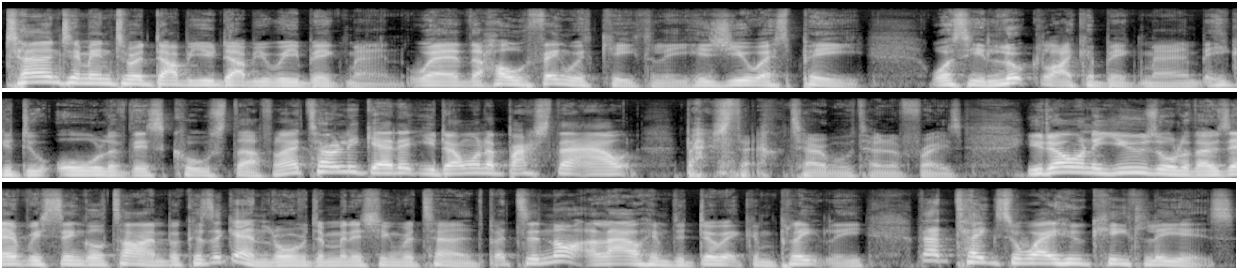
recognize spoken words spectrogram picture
turned him into a WWE big man, where the whole thing with Keith Lee, his USP, was he looked like a big man, but he could do all of this cool stuff. And I totally get it. You don't want to bash that out. Bash that out, terrible turn of phrase. You don't want to use all of those every single time because, again, law of diminishing returns. But to not allow him to do it completely, that takes away who Keith Lee is.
